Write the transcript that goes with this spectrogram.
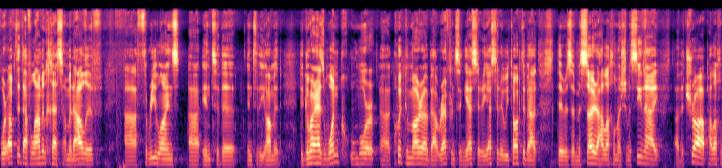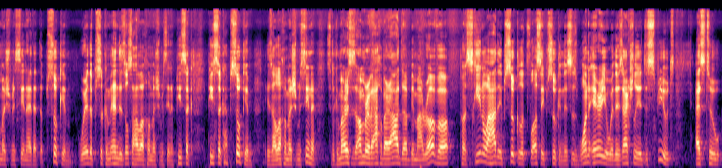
We're up to Daf Lamed Ches Amid Aleph, uh, three lines uh, into the into the Amid. The Gemara has one more uh, quick Gemara about referencing yesterday. Yesterday we talked about there was a Messiah Halachah Moshe Sinai, uh, the Trop Halachah Moshe Sinai, that the Psukim, where the Psukim end, is also Halachah Moshe Sinai. Pisak Pisak HaPsukim is Halachah Moshe Sinai. So the Gemara says Amr of Achabarada b'Marava Paskin lahad Psuk l'tlas Psukim. This is one area where there's actually a dispute as to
